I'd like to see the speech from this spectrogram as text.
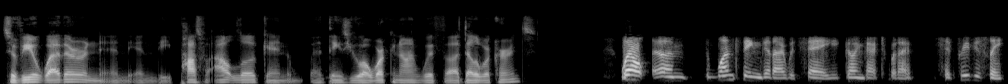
severe weather and, and, and the possible outlook and, and things you are working on with uh, Delaware Currents? Well, um, the one thing that I would say, going back to what I said previously,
